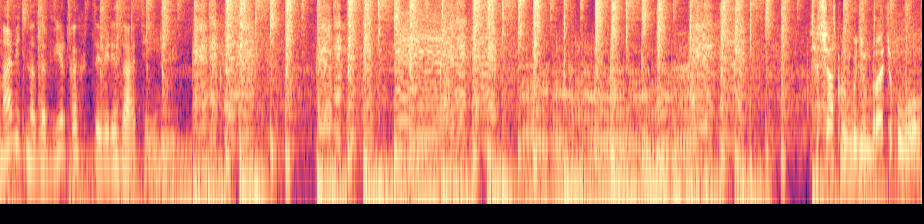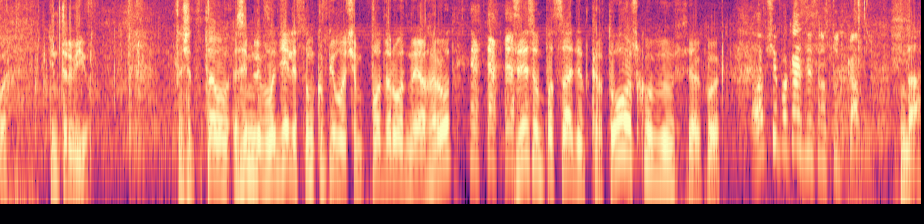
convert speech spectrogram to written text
навіть на задвірках цивілізації. Сейчас мы будем брать у Вовы интервью. Значит, это землевладелец, он купил очень плодородный огород. Здесь он посадит картошку всякую. А вообще пока здесь растут камни. Да.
